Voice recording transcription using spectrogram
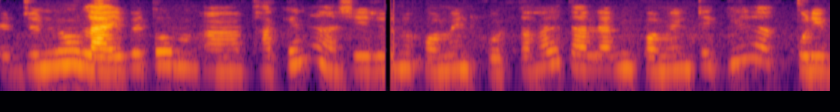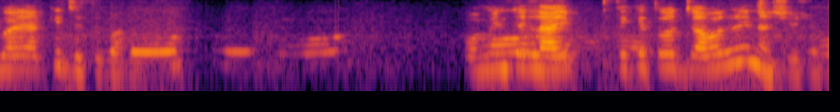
এর জন্য লাইভে তো থাকে না, সেই জন্য কমেন্ট করতে হয়। তাহলে আমি কমেন্টে গিয়ে পরিবারে আর কি যেতে পারব। কমেন্টে লাইভ থেকে তো যাওয়া যায় না সেই জন্য।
